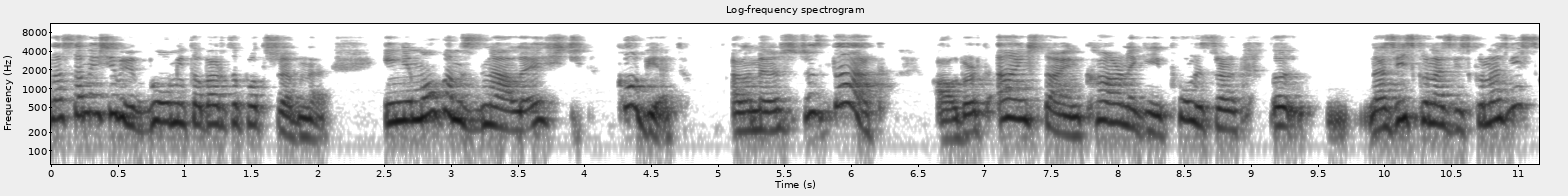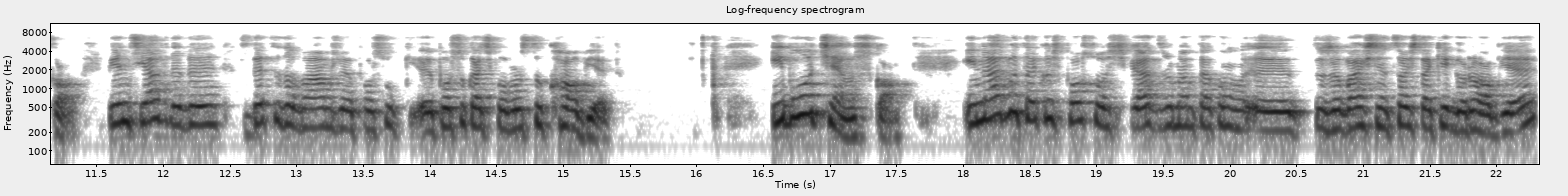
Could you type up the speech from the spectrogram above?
Dla samej siebie było mi to bardzo potrzebne. I nie mogłam znaleźć kobiet, ale mężczyzn tak. Albert Einstein, Carnegie, Pulitzer, to nazwisko, nazwisko, nazwisko. Więc ja wtedy zdecydowałam, że poszuk poszukać po prostu kobiet. I było ciężko. I nagle to jakoś poszło w świat, że mam taką, y, że właśnie coś takiego robię.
